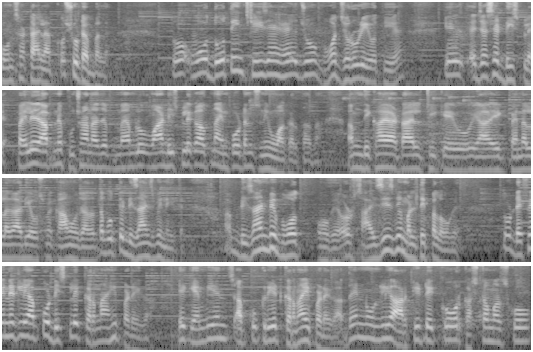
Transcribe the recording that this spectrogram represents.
कौन सा टाइल आपको सूटेबल है। तो वो दो तीन चीज़ें हैं जो बहुत ज़रूरी होती है कि जैसे डिस्प्ले पहले आपने पूछा ना, जब मैं हम लोग, वहाँ डिस्प्ले का उतना इंपॉर्टेंस नहीं हुआ करता था। हम दिखाया टाइल ठीक है, वो या एक पैनल लगा दिया, उसमें काम हो जाता तब उतने डिज़ाइन भी नहीं थे। अब डिज़ाइन भी बहुत हो गए और साइजेस भी मल्टीपल हो गए। तो डेफिनेटली आपको डिस्प्ले करना ही पड़ेगा। एक एम्बियंस आपको क्रिएट करना ही पड़ेगा। देन ओनली आर्किटेक्ट को और कस्टमर्स को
